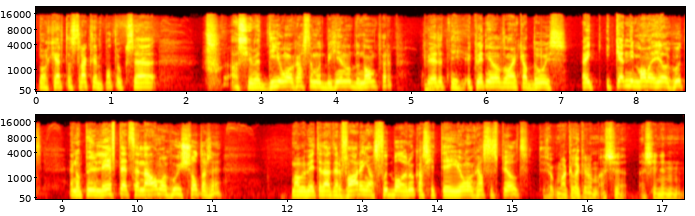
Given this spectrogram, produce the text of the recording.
Wat Gert straks en Pat ook zei... Als je met die jonge gasten moet beginnen op de Antwerp, ik weet het niet. Ik weet niet of dat een cadeau is. Ik, ik ken die mannen heel goed. En op hun leeftijd zijn dat allemaal goede shotters. Hè. Maar we weten uit ervaring als voetballer ook, als je tegen jonge gasten speelt... Het is ook makkelijker om als je, als je in een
